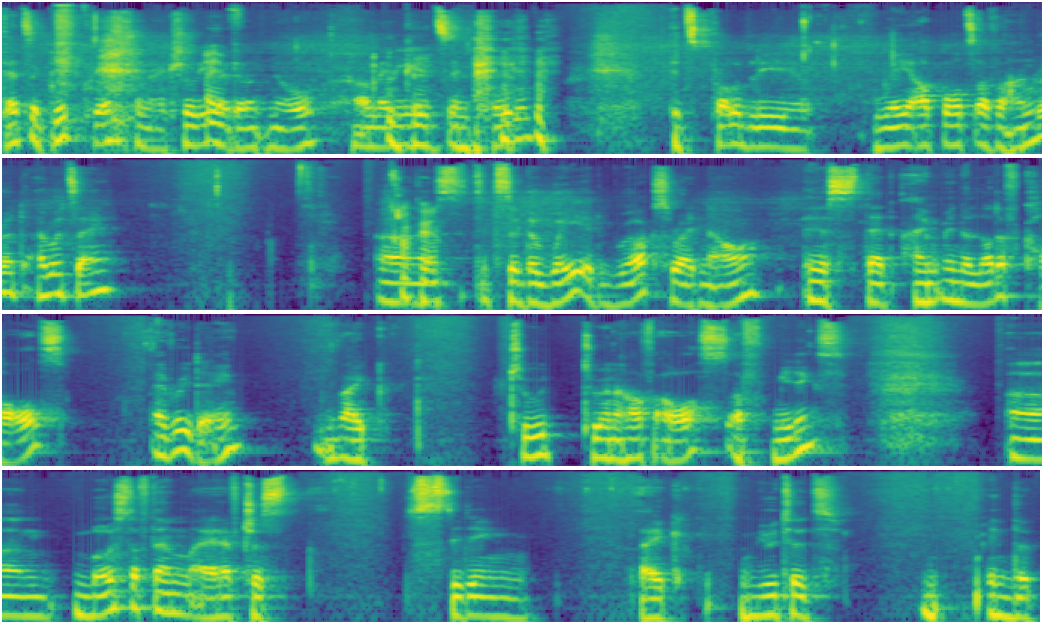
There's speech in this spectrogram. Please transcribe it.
that's a good question. Actually, I, I don't know how many okay. it's in total. it's probably way upwards of 100, I would say. Uh, okay. So the way it works right now is that I'm in a lot of calls every day, like two, two and a half hours of meetings. Um, most of them I have just sitting like muted in the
